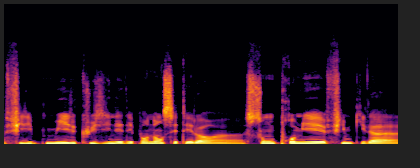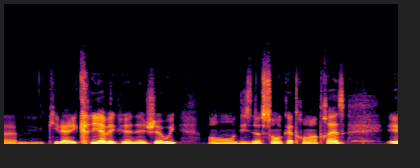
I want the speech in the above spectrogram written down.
Philippe Mille Cuisine et dépendance. C'était son premier film qu'il a qu'il a écrit avec Agnès Jaoui en 1993 et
